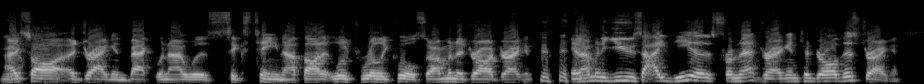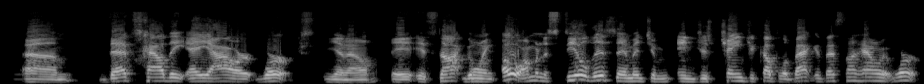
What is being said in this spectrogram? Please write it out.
Yeah. I saw a dragon back when I was 16. I thought it looked really cool. So I'm going to draw a dragon and I'm going to use ideas from that dragon to draw this dragon. Um, that's how the AI works. You know, it, it's not going, oh, I'm going to steal this image and, and just change a couple of back. That's not how it works.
